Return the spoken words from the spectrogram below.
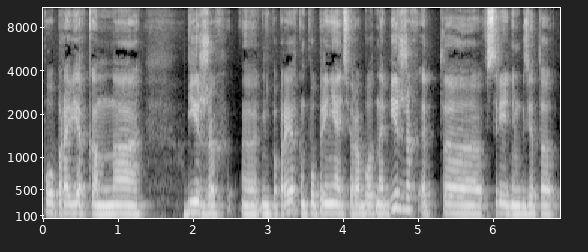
По проверкам на биржах, э, не по проверкам, по принятию работ на биржах, это в среднем где-то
